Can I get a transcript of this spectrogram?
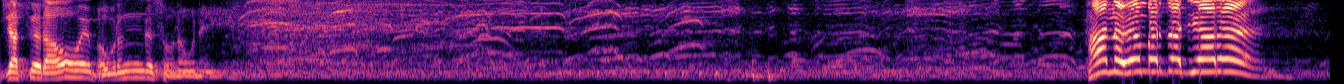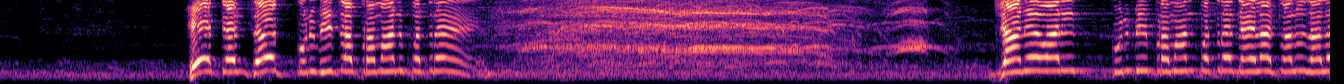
ज्याचं राव आहे भौरंग सोनवणे. हा नोव्हेंबरचा जी आर आहे. हे त्यांचं कुणबीचं प्रमाणपत्र आहे. जानेवारीत कुणबी प्रमाणपत्र द्यायला चालू झालं?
